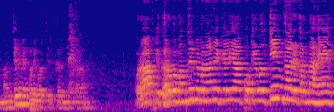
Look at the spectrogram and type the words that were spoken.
मंदिर में परिवर्तित करने का और आपके घर को मंदिर में बनाने के लिए आपको केवल तीन कार्य करना है।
